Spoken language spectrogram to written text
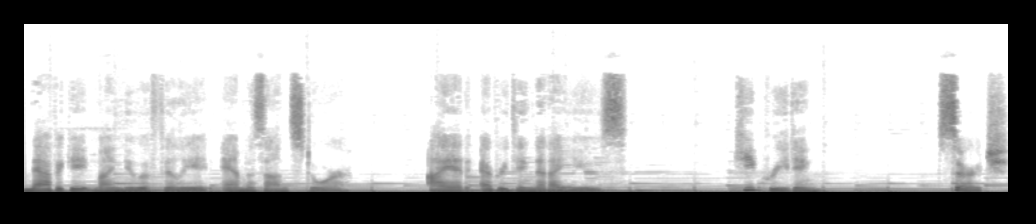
Navigate my new affiliate Amazon store. I add everything that I use. Keep reading. Search.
